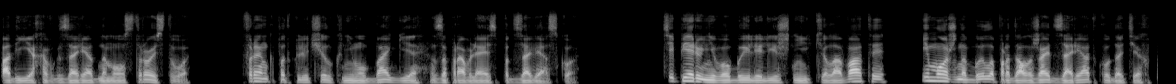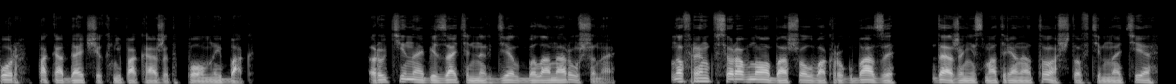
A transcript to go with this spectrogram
Подъехав к зарядному устройству, Фрэнк подключил к нему багги, заправляясь под завязку. Теперь у него были лишние киловатты, и можно было продолжать зарядку до тех пор, пока датчик не покажет полный бак. Рутина обязательных дел была нарушена, но Фрэнк все равно обошел вокруг базы, даже несмотря на то, что в темноте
